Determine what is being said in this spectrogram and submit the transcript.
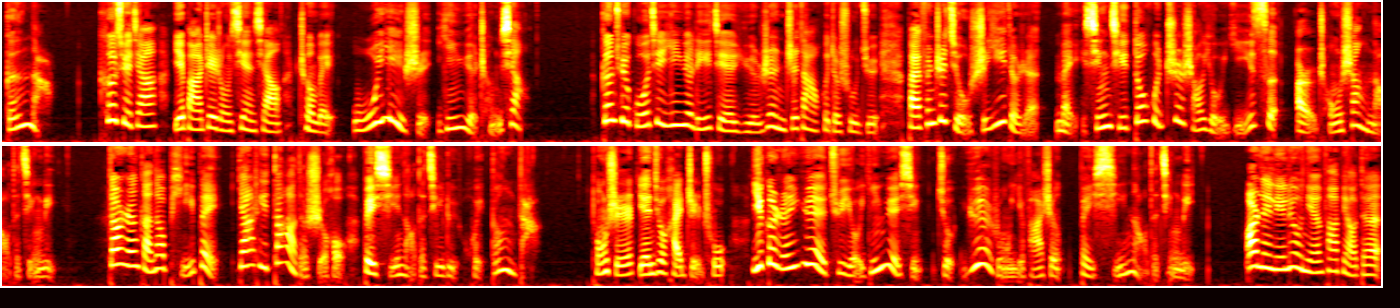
跟哪儿。科学家也把这种现象称为无意识音乐成像。根据国际音乐理解与认知大会的数据，百分之九十一的人每星期都会至少有一次耳虫上脑的经历。当人感到疲惫、压力大的时候，被洗脑的几率会更大。同时，研究还指出，一个人越具有音乐性，就越容易发生被洗脑的经历。二零零六年发表的《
